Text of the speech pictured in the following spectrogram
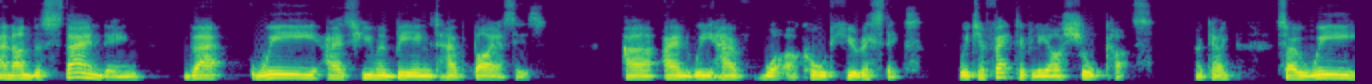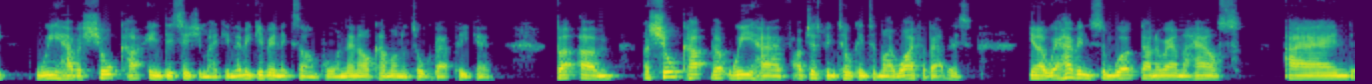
and understanding that we as human beings have biases uh, and we have what are called heuristics, which effectively are shortcuts. Okay, so we we have a shortcut in decision making. Let me give you an example, and then I'll come on and talk about peak end. But um, a shortcut that we have, I've just been talking to my wife about this. You know, we're having some work done around the house, and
